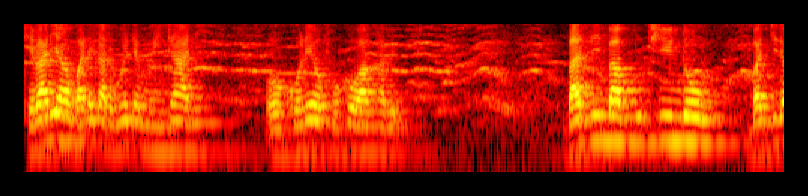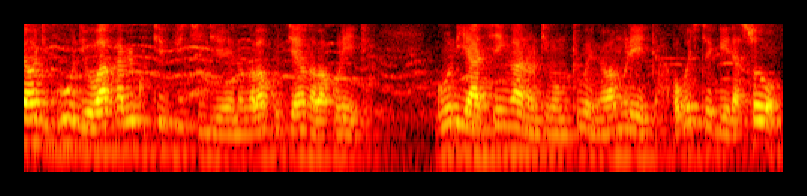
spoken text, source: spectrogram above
tebali awo baleka tugende mu intaani okole ofuuke owakabi bazimba mutindo bagirawo nti gundi owakabi ku tv kinti eno nga bakugjayo nga bakuleeta. Gundi yasinga ano nti mumutuwe nga bamuleeta oba kitegeera so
